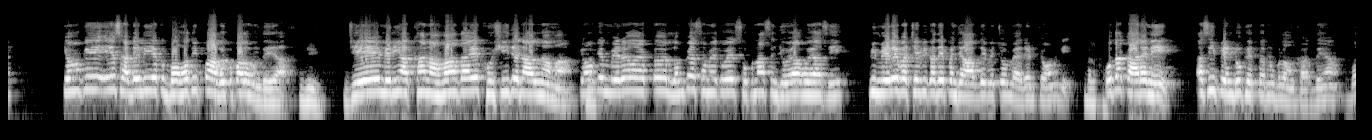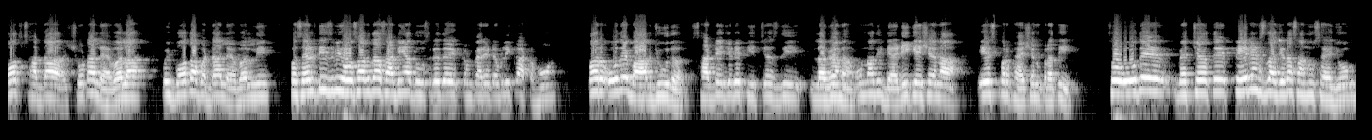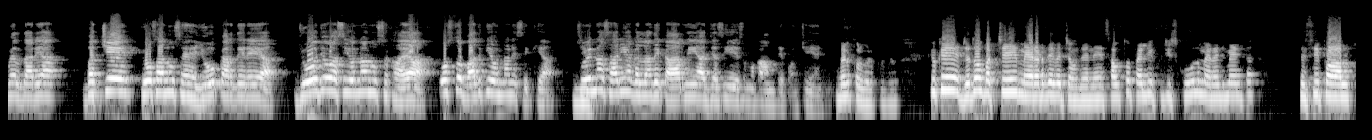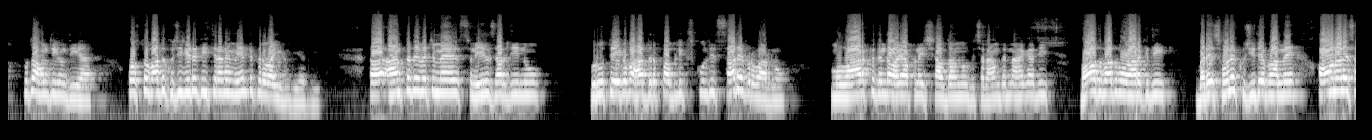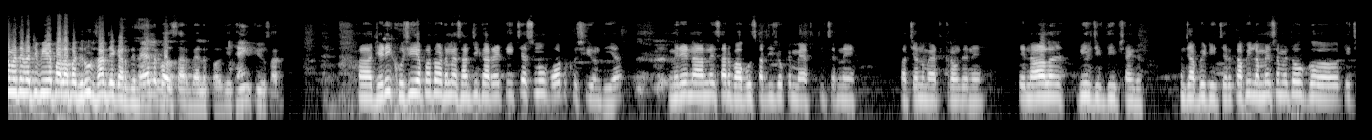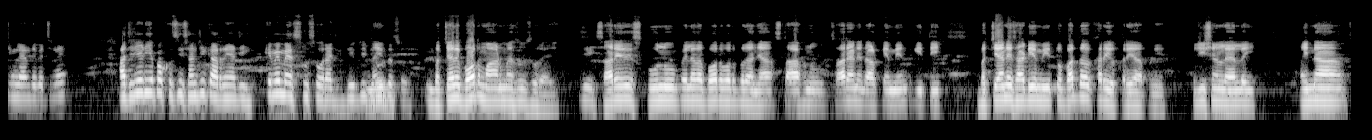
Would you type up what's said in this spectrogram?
ਕਿਉਂਕਿ ਇਹ ਸਾਡੇ ਲਈ ਇੱਕ ਬਹੁਤ ਹੀ ਭਾਵੁਕ ਪਲ ਹੁੰਦੇ ਆ। ਜੀ। ਜੇ ਮੇਰੀਆਂ ਅੱਖਾਂ ਨਾਵਾਂ ਤਾਂ ਇਹ ਖੁਸ਼ੀ ਦੇ ਨਾਲ ਨਾਵਾਂ ਕਿਉਂਕਿ ਮੇਰਾ ਇੱਕ ਲੰਬੇ ਸਮੇਂ ਤੋਂ ਇਹ ਸੁਪਨਾ ਸੰਜੋਇਆ ਹੋਇਆ ਸੀ ਵੀ ਮੇਰੇ ਬੱਚੇ ਵੀ ਕਦੇ ਪੰਜਾਬ ਦੇ ਵਿੱਚੋਂ ਮੈਰਿਟ ਬਿਲਕੁਲ। ਉਹਦਾ ਕਾਰਨ ਇਹ ਅਸੀਂ ਪਿੰਡੂ ਖੇਤਰ ਨੂੰ ਬਿਲੋਂਗ ਕਰਦੇ ਹਾਂ। ਬਹੁਤ ਸਾਡਾ ਛੋਟਾ ਲੈਵਲ ਆ, ਕੋਈ ਬਹੁਤਾ ਵੱਡਾ ਲੈਵਲ ਨਹੀਂ। ਫੈਸਿਲਿਟੀਆਂ ਵੀ ਹੋ ਸਕਦਾ ਸਾਡੀਆਂ ਦੂਸਰੇ ਦੇ ਕੰਪੈਰੀਟਿਵਲੀ ਘੱਟ ਹੋਣ, ਪਰ ਉਹਦੇ ਬਾਵਜੂਦ ਸਾਡੇ ਜਿਹੜੇ ਟੀਚਰਸ ਦੀ ਲਗਨ ਉਹਨਾਂ ਦੀ ਡੈਡੀਕੇਸ਼ਨ ਆ ਇਸ profession ਪ੍ਰਤੀ। ਸੋ ਉਹਦੇ ਵਿੱਚ ਤੇ ਪੇਰੈਂਟਸ ਦਾ ਜਿਹੜਾ ਸਾਨੂੰ ਸਹਿਯੋਗ ਮਿਲਦਾ ਰਿਹਾ, ਬੱਚੇ ਜੋ ਸਾਨੂੰ ਸਹਿਯੋਗ ਕਰਦੇ ਰਹੇ ਆ, ਜੋ ਜੋ ਅਸੀਂ ਉਹਨਾਂ ਨੂੰ ਸਿਖਾਇਆ, ਉਸ ਤੋਂ ਵੱਧ ਕੇ ਉਹਨਾਂ ਨੇ ਸਿੱਖਿਆ। ਸੋ। ਇਹਨਾਂ ਸਾਰੀਆਂ ਗੱਲਾਂ ਦੇ ਕਾਰਨ ਹੀ ਅੱਜ ਅਸੀਂ ਇਸ ਮੁਕਾਮ ਤੇ ਪਹੁੰਚੇ ਹਾਂ ਜੀ। ਬਿਲਕੁਲ ਬਿਲਕੁਲ ਬਿਲਕੁਲ। ਕਿਉਂਕਿ ਜਦੋਂ ਬੱਚੇ ਮੈਰਿਟ ਦੇ ਵਿੱਚ ਆਉਂਦੇ ਨੇ ਸਭ ਤੋਂ ਪਹਿਲੀ ਖੁਸ਼ੀ ਸਕੂਲ ਮੈਨੇਜਮੈਂਟ ਪ੍ਰਿੰਸੀਪਲ ਉਹ ਤਾਂ ਹੁੰਦੀ ਹੁੰਦੀ ਆ। ਉਸ ਤੋਂ ਵੱਧ ਖੁਸ਼ੀ ਜਿਹੜੇ ਟੀਚਰਾਂ ਨੇ ਮਿਹਨਤ ਕਰਵਾਈ ਹੁੰਦੀ ਆ ਜੀ। ਅੰਤ ਦੇ ਵਿੱਚ ਮੈਂ ਸੁਨੀਲ ਸਰ ਜੀ ਨੂੰ ਗੁਰੂ ਤੇਗ ਬਹਾਦਰ ਪਬਲਿਕ ਸਕੂਲ ਦੇ ਸਾਰੇ ਪਰਿਵਾਰ ਨੂੰ ਮੁਬਾਰਕ ਦਿੰਦਾ ਹੋਇਆ ਆਪਣੇ ਸ਼ਬਦਾਂ ਨੂੰ ਵਿਸਰਾਮ ਦਿੰਦਾ ਹੈਗਾ ਜੀ। ਬਹੁਤ ਬਹੁਤ ਮੁਬਾਰਕ ਜੀ। ਬੜੇ ਸੋਹਣੇ ਖੁਸ਼ੀ ਦੇ ਪਲ ਨੇ। ਆਉਣ ਵਾਲੇ ਸਮੇਂ ਦੇ ਵਿੱਚ ਵੀ ਇਹ ਪਲ ਆਪਾਂ ਜ਼ਰੂਰ ਸਾਂਝੇ ਕਰਦੇ ਰਹਾਂਗੇ ਬਿਲਕੁਲ ਸਰ ਬਿਲਕੁਲ ਜੀ। ਥੈਂਕ ਯੂ ਸਰ ਜਿਹੜੀ ਖੁਸ਼ੀ ਆਪਾਂ ਤੁਹਾਡੇ ਨਾਲ ਸਾਂਝੀ ਕਰ ਰਹੇ ਟੀਚਰਸ ਨੂੰ ਬਹੁਤ ਖੁਸ਼ੀ ਹੁੰਦੀ ਆ। ਮੇਰੇ ਨਾਲ ਨੇ ਸਰ ਬਾਬੂ ਸਰ ਜੀ ਜੋ ਕਿ ਮੈਥ ਟੀਚਰ ਨੇ ਬੱਚਿਆਂ ਨੂੰ ਮੈਥ ਕਰਾਉਂਦੇ ਨੇ। ਤੇ ਨਾਲ ਵੀਰ ਜਗਦੀਪ ਸਿੰਘ ਪੰਜਾਬੀ ਟੀਚਰ ਕਾਫੀ ਲੰਮੇ ਸਮੇਂ ਤੋਂ ਟੀਚਿੰਗ ਲਾਈਨ ਦੇ ਵਿੱਚ ਨੇ। ਅੱਜ ਜਿਹੜੀ ਆਪਾਂ ਖੁਸ਼ੀ ਸਾਂਝੀ ਕਰ ਰਹੇ ਹਾਂ ਜੀ ਕਿਵੇਂ ਮਹਿਸੂਸ ਹੋ ਰਿਹਾ ਜਗਦੀਪ ਜੀ। ਜਰੂਰ ਦੱਸੋ। ਬੱਚਿਆਂ ਦੇ ਬਹੁਤ ਮਾਣ ਮਹਿਸੂਸ ਹੋ ਰਿਹਾ ਜੀ। ਜੀ। ਸਾਰੇ ਸਕੂਲ ਨੂੰ ਪਹਿਲਾਂ ਤਾਂ ਬਹੁਤ-ਬਹੁਤ ਵਧਾਈਆਂ ਸਟਾਫ ਨੂੰ ਸਾਰਿਆਂ ਨੇ ਰਲ ਕੇ ਮਿਹਨਤ ਕੀਤੀ। ਬੱਚਿਆਂ ਨੇ ਸਾਡੀ ਉਮੀਦ ਤੋਂ ਵੱਧ ਖਰੇ ਉਤਰਿਆ ਆਪਣੀ ਪੋਜੀਸ਼ਨ ਲੈਣ ਲਈ। ਇੰਨਾ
